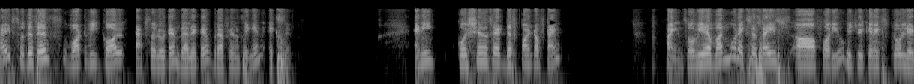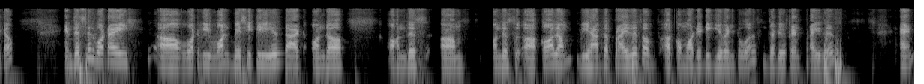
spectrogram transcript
Right? So this is what we call absolute and relative referencing in Excel. Any questions at this point of time? Fine. So we have one more exercise uh, for you which we can explore later. And this is what I uh, what we want basically is that on the on this um, on this uh, column, we have the prices of a commodity given to us, the different prices, and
